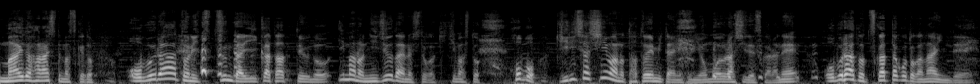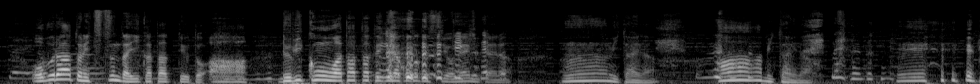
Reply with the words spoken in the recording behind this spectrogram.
毎度話してますけどオブラートに包んだ言い方っていうのを今の20代の人が聞きますとほぼギリシャ神話の例えみたいな風に思うらしいですからね。オブラート使ったことがないんでオブラートに包んだ言い方っていうとああルビコンを渡った的なことですよね みたいな。うーんみたいな。ああみたいな。えー、みたいな。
